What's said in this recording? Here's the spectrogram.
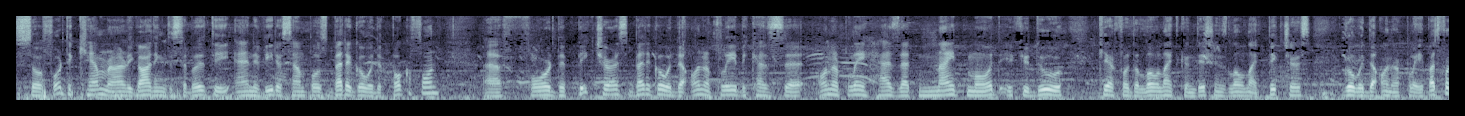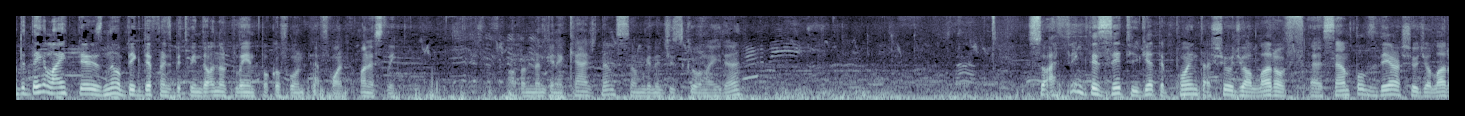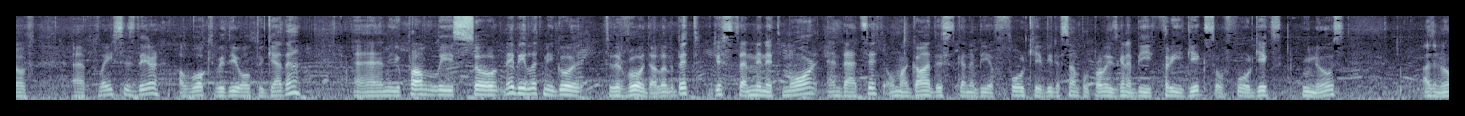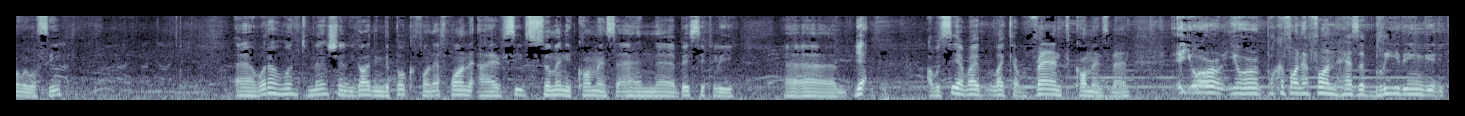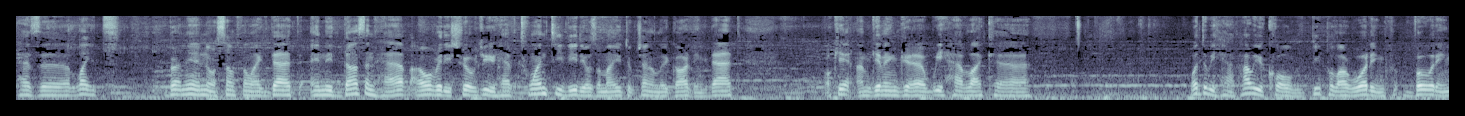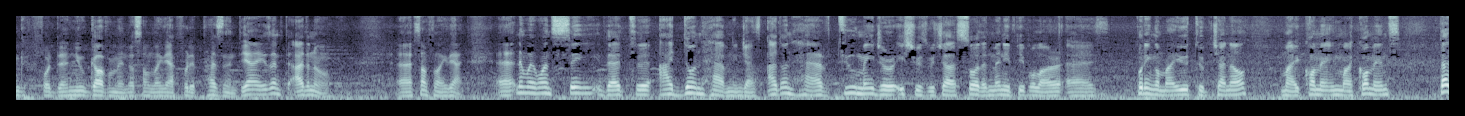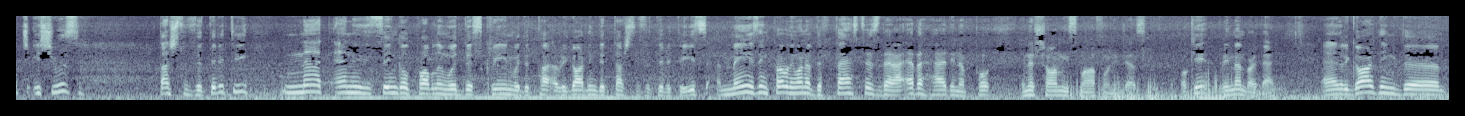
So for the camera, regarding the stability and the video samples, better go with the Pocophone. Uh, for the pictures, better go with the Honor Play because uh, Honor Play has that night mode. If you do care for the low light conditions, low light pictures, go with the Honor Play. But for the daylight, there is no big difference between the Honor Play and Pocophone F1, honestly. I'm not gonna catch them, so I'm gonna just go like that. So I think this is it, you get the point. I showed you a lot of uh, samples there, I showed you a lot of uh, places there. I walked with you all together and you probably saw, maybe let me go to the road a little bit, just a minute more and that's it. Oh my god, this is gonna be a 4K video sample, probably it's gonna be 3 gigs or 4 gigs, who knows. I don't know, we will see. Uh, what I want to mention regarding the Pocophone F1, I received so many comments and uh, basically, uh, yeah, I would say I write like a rant comments, man. Your your Pocophone F1 has a bleeding, it has a light burn in or something like that, and it doesn't have. I already showed you. You have 20 videos on my YouTube channel regarding that. Okay, I'm giving. Uh, we have like. Uh, what do we have? How you call people are voting voting for the new government or something like that for the president? Yeah, isn't I don't know uh, something like that. Uh, anyway, I want to say that uh, I don't have ninjas. I don't have two major issues which I saw that many people are uh, putting on my YouTube channel, my comment in my comments. Touch issues, touch sensitivity, not any single problem with the screen with the regarding the touch sensitivity. It's amazing, probably one of the fastest that I ever had in a in a Xiaomi smartphone. Ninjas. Okay, remember that. And regarding the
